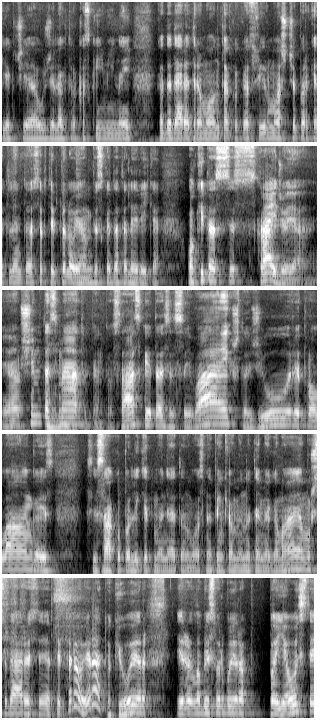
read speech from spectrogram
kiek čia už elektrą, kas kaimynai, kada darėt remontą, kokios firmos čia parketlentės ir taip toliau, jam viską detaliai reikia. O kitas skraidžioja, jam šimtas mhm. metų ten tos sąskaitas, jisai vaikšto, žiūri pro langą, jis Jis sako, palikit mane ten vos ne penkiom minutėm mėgamajam užsidariusi ir taip toliau. Yra tokių ir, ir labai svarbu yra pajausti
